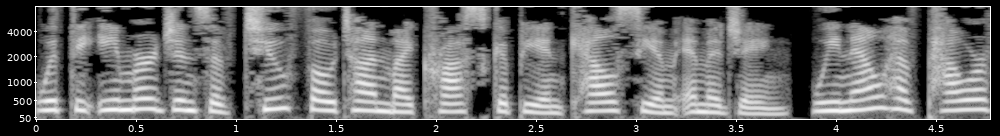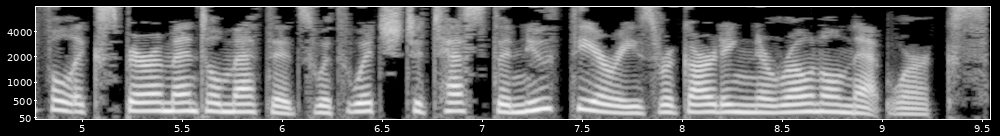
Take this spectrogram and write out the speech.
With the emergence of two-photon microscopy and calcium imaging, we now have powerful experimental methods with which to test the new theories regarding neuronal networks.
